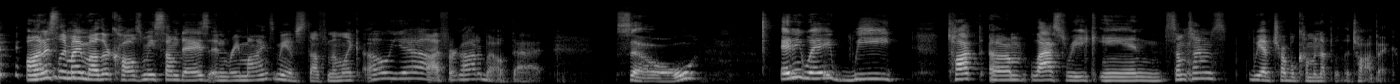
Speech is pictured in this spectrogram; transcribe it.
Honestly, my mother calls me some days and reminds me of stuff, and I'm like, oh yeah, I forgot about that. So, anyway, we talked um, last week, and sometimes we have trouble coming up with a topic.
